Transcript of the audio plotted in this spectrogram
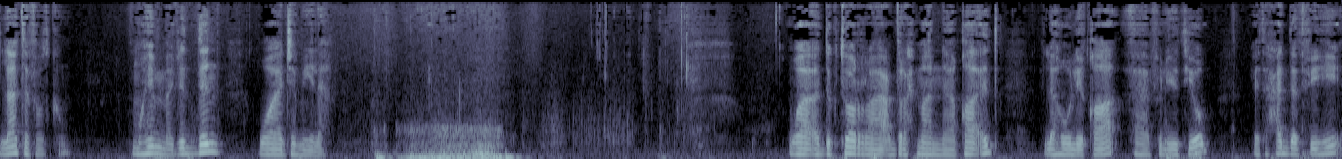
لا تفوتكم. مهمة جدا وجميلة. والدكتور عبد الرحمن قائد له لقاء في اليوتيوب يتحدث فيه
